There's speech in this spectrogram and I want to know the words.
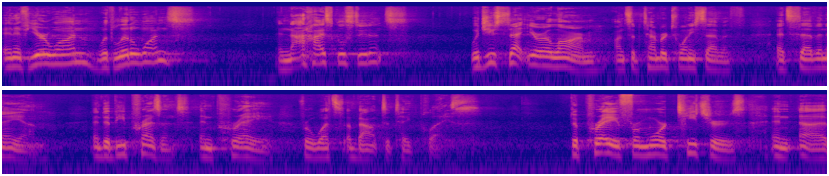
And if you're one with little ones and not high school students, would you set your alarm on September 27th at 7 a.m.? And to be present and pray for what's about to take place. To pray for more teachers and uh,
